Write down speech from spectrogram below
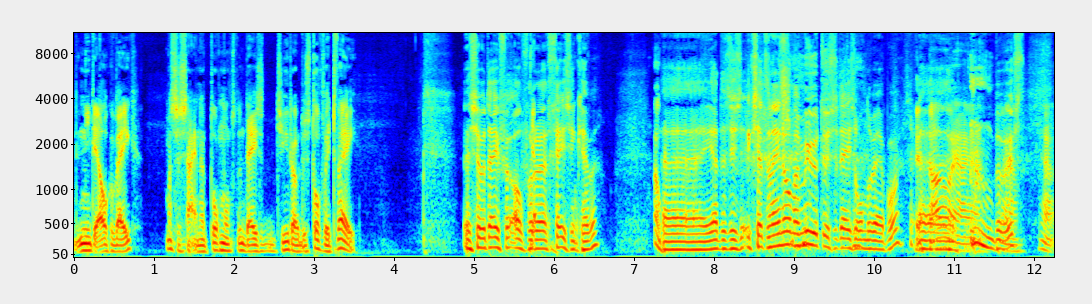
niet elke week... Maar ze zijn er toch nog in deze Giro, dus toch weer twee. Zullen we het even over ja. uh, Gezink hebben? Oh. Uh, ja, dat is, ik zet een enorme muur tussen deze onderwerpen, hoor. Uh, oh, ja, ja. bewust. Ja,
